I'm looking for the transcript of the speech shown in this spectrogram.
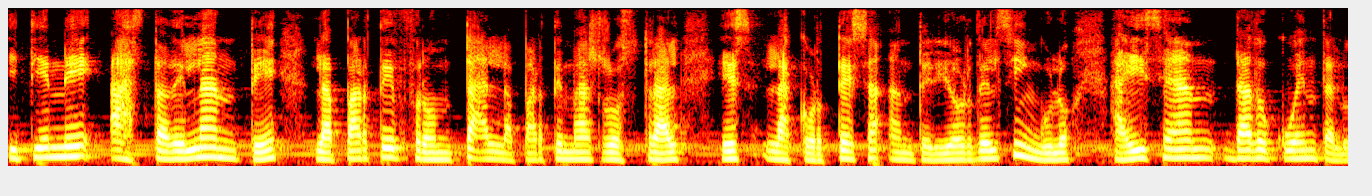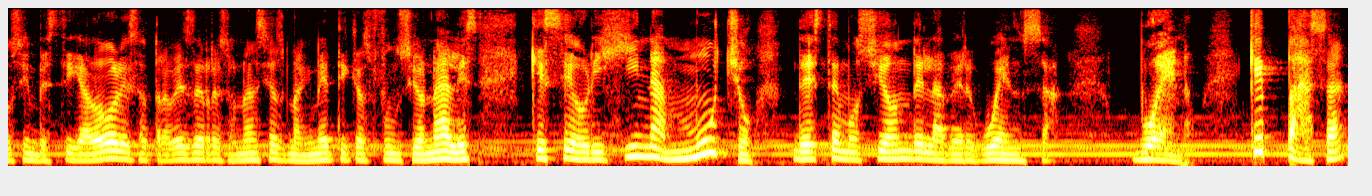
y tiene hasta adelante la parte frontal, la parte más rostral, es la corteza anterior del cíngulo. Ahí se han dado cuenta los investigadores a través de resonancias magnéticas funcionales que se origina mucho de esta emoción de la vergüenza. Bueno, ¿qué pasa?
